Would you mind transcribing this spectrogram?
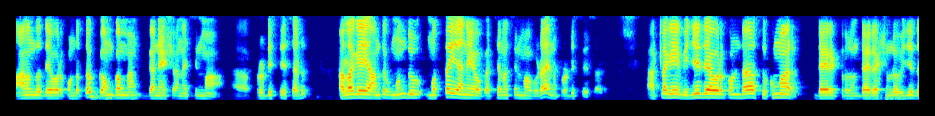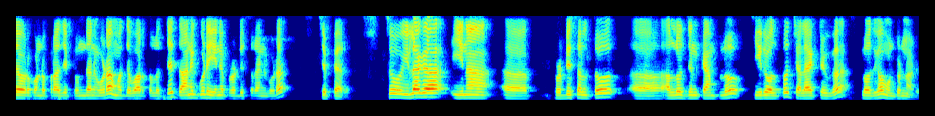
ఆనంద దేవరకొండతో గమ్ గమ్ గణేష్ అనే సినిమా ప్రొడ్యూస్ చేశాడు. అలాగే అంతకు ముందు మొత్తయ్య అనే ఒక చిన్న సినిమా కూడా ఆయన ప్రొడ్యూస్ చేశాడు. అట్లాగే విజయ్ దేవరకొండ సుకుమార్ డైరెక్టర్ డైరెక్షన్లో విజయ్ దేవరకొండ ప్రాజెక్ట్ ఉందని కూడా ఆ మధ్య వార్తలు వచ్చాయి. దానికి కూడా ఈయన ప్రొడ్యూసర్ అని కూడా చెప్పారు. సో ఇలాగా ఈయన ప్రొడ్యూసర్లతో అల్లుర్జున్ అల్లు అర్జున్ క్యాంప్లో హీరోలతో చాలా యాక్టివ్గా క్లోజ్గా ఉంటున్నాడు.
